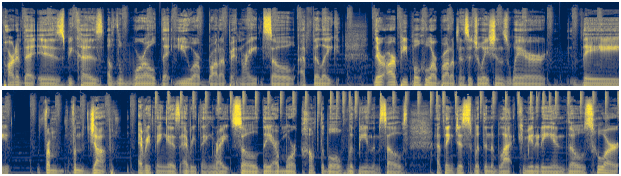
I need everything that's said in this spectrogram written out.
part of that is because of the world that you are brought up in, right? So I feel like there are people who are brought up in situations where they from from the jump everything is everything right? So they are more comfortable with being themselves. I think just within the black community and those who are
